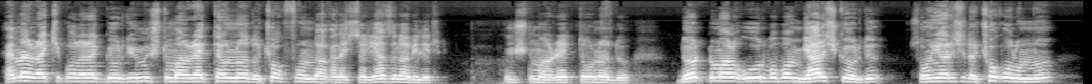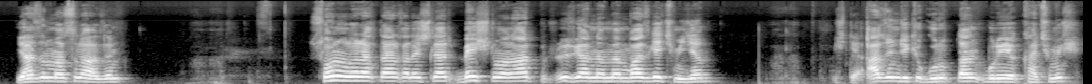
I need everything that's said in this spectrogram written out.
Hemen rakip olarak gördüğüm 3 numaralı Red Tornado çok formda arkadaşlar yazılabilir. 3 numaralı Red Tornado. 4 numaralı Uğur Babam yarış gördü. Son yarışı da çok olumlu. Yazılması lazım. Son olarak da arkadaşlar 5 numaralı Harput Rüzgar'dan ben vazgeçmeyeceğim. İşte az önceki gruptan buraya kaçmış.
